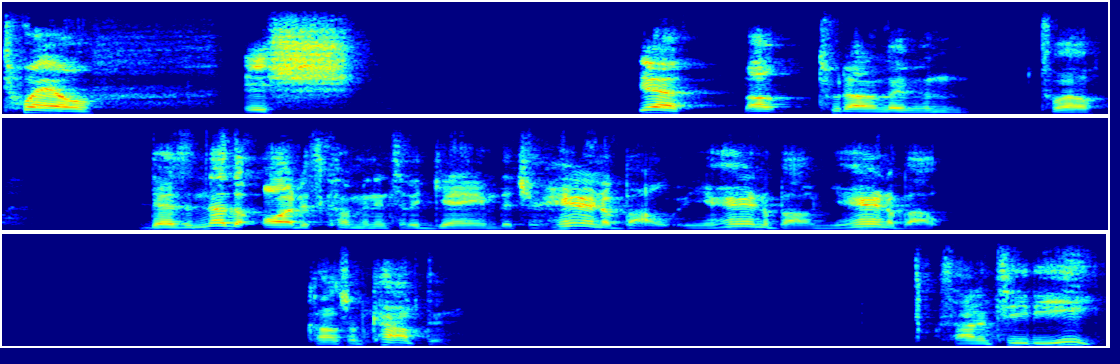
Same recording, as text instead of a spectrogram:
12 ish. Yeah, about 2011, 12 there's another artist coming into the game that you're hearing about and you're hearing about and you're hearing about. Comes from Compton. Signing TDE.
